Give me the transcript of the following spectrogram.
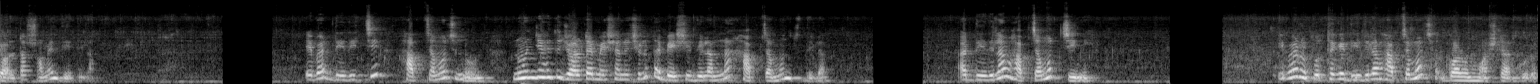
জলটা সমেত দিয়ে দিলাম। এবার দিয়ে দিচ্ছি হাফ চামচ নুন। নুন যেহেতু জলটা মেশানো ছিল, তাই বেশি দিলাম না, হাফ চামচ দিলাম। আর দিয়ে দিলাম হাফ চামচ চিনি। এবার উপর থেকে দিয়ে দিলাম হাফ চামচ গরম মশলার গুঁড়ো।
